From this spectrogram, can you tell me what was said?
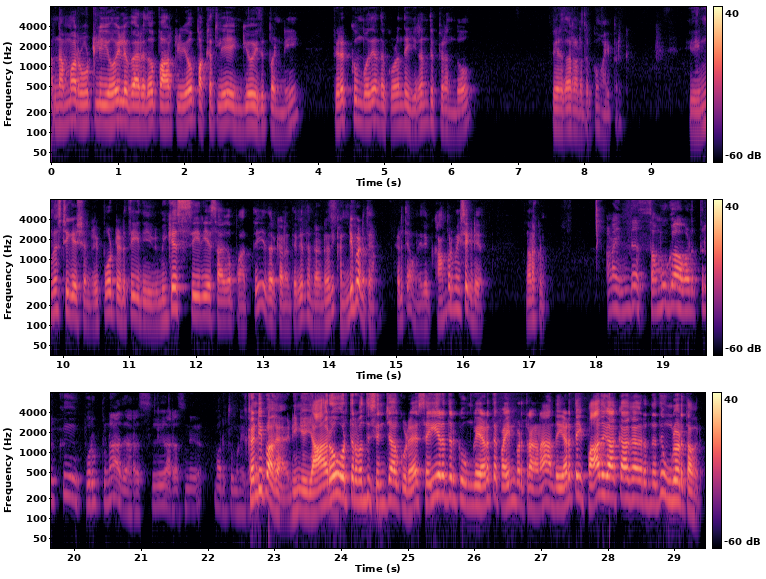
அந்த அம்மா ரோட்லயோ இல்ல வேற ஏதோ பார்க்லயோ பக்கத்துலயோ எங்கேயோ இது பண்ணி பிறக்கும் போதே அந்த குழந்தை இறந்து பிறந்தோ வேறு ஏதாவது நடந்திருக்கும் வாய்ப்பு இருக்கு. இது இன்வெஸ்டிகேஷன் ரிப்போர்ட் எடுத்து இது மிக சீரியஸாக பார்த்து இதற்கான தெரிந்த நடவடிக்கை கண்டிப்பாக எடுத்தே ஆகணும். எடுத்தே ஆகணும். இது காம்ப்ரமைஸே கிடையாது. நடக்கணும். ஆனா இந்த சமூக அவலத்திற்கு பொறுப்புனா அது அரசு அரசு மருத்துவமனை. கண்டிப்பாக. நீங்க யாரோ ஒருத்தர் வந்து செஞ்சா கூட செய்யறதற்கு உங்க இடத்தை பயன்படுத்துறாங்கன்னா அந்த இடத்தை பாதுகாக்காக இருந்தது உங்களோட தவறு.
